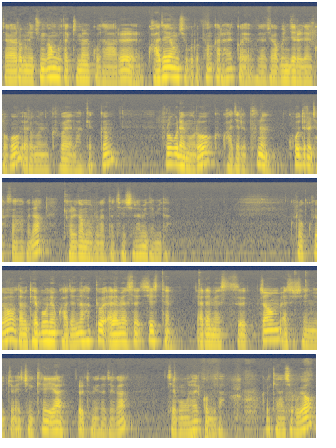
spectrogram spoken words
제가 여러분의 중간고사, 기말고사를 과제 형식으로 평가를 할 거예요. 그래서 제가 문제를 낼 거고 여러분은 그거에 맞게끔 프로그램으로 그 과제를 푸는 코드를 작성하거나 결과물을 갖다 제시를 하면 됩니다. 그렇고요. 그 다음에 대부분의 과제는 학교 LMS 시스템 lms.scnu.hnkr을 통해서 제가 제공을 할 겁니다. 그렇게 하시고요.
